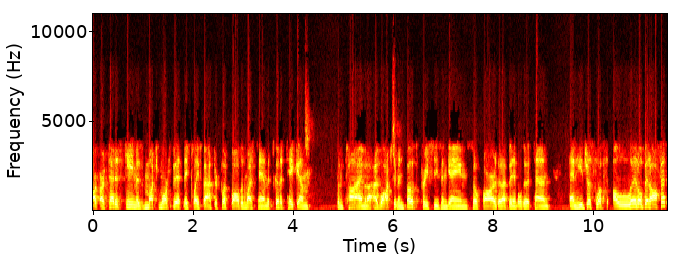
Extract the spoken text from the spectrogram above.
Arteta's team is much more fit. They play faster football than West Ham. It's going to take him some time. And I, I watched him in both preseason games so far that I've been able to attend, and he just looks a little bit off it.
